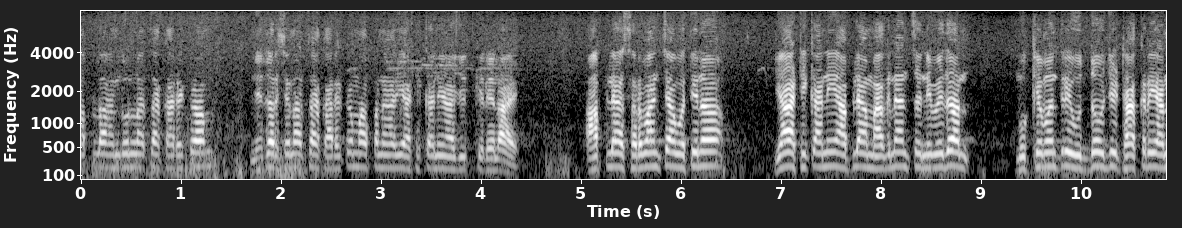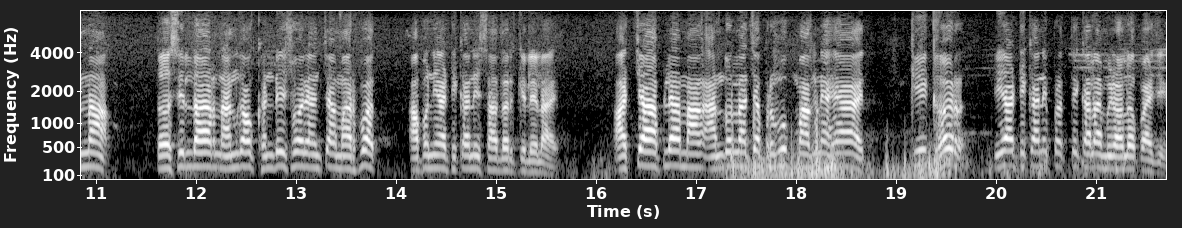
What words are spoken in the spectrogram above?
आपला आंदोलनाचा कार्यक्रम निदर्शनाचा कार्यक्रम आपण या ठिकाणी आयोजित केलेला आहे. आपल्या सर्वांच्या वतीनं या ठिकाणी आपल्या मागण्यांचं निवेदन मुख्यमंत्री उद्धवजी ठाकरे यांना तहसीलदार नांदगाव खंडेश्वर यांच्यामार्फत आपण या ठिकाणी सादर केलेला आहे. आजच्या आपल्या मा आंदोलनाच्या प्रमुख मागण्या ह्या आहेत की घर या ठिकाणी प्रत्येकाला मिळालं पाहिजे.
